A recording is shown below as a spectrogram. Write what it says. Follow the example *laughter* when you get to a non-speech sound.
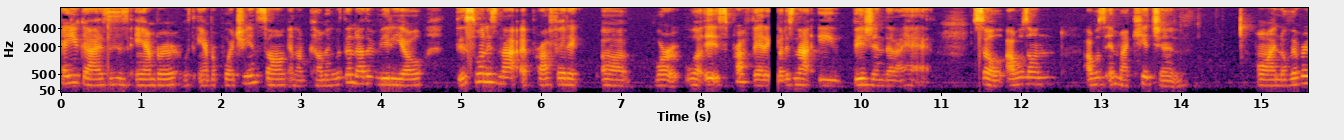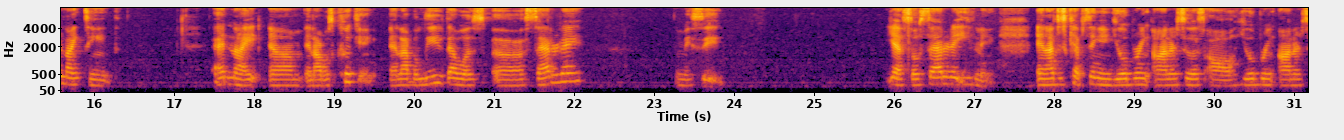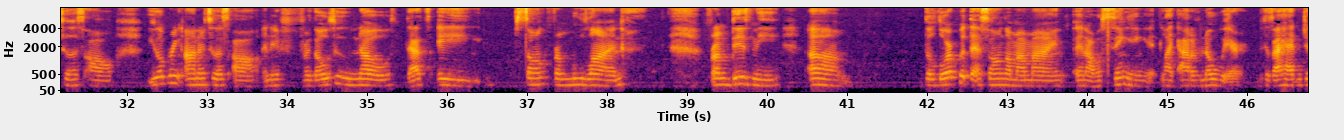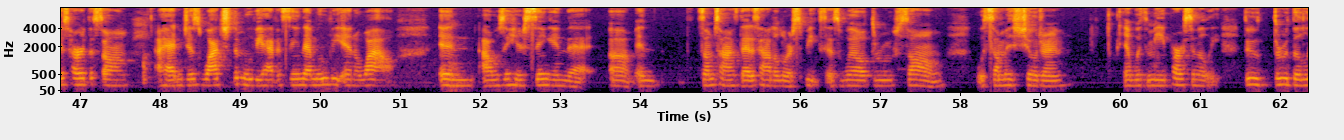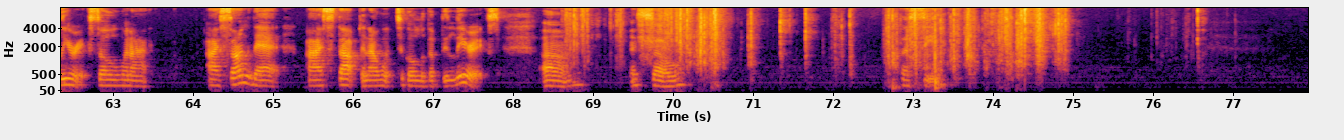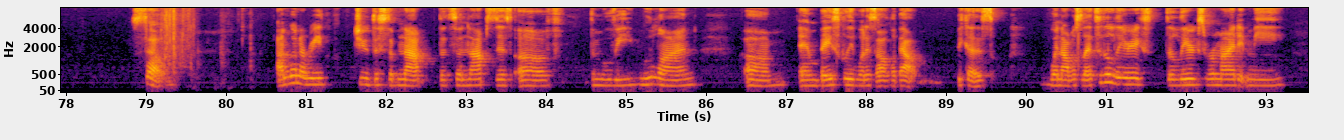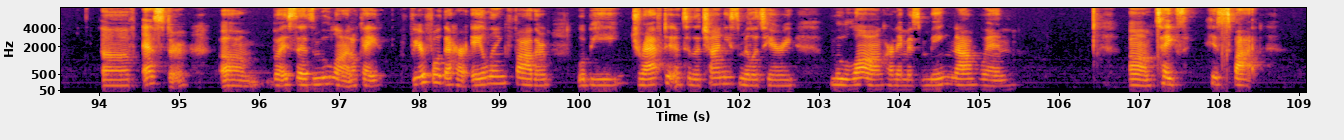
Hey you guys, this is Amber with Amber Poetry and Song, and I'm coming with another video. This one is not a prophetic uh, word. Well, it's prophetic, but it's not a vision that I had. So I was on, I was in my kitchen on November 19th at night, um, and I was cooking, and I believe that was uh, Saturday. Let me see. Yeah, so Saturday evening. And I just kept singing, You'll bring honor to us all. You'll bring honor to us all. You'll bring honor to us all. And if for those who know, that's a song from Mulan *laughs* from Disney. Um, the Lord put that song on my mind and I was singing it like out of nowhere because I hadn't just heard the song. I hadn't just watched the movie. I haven't seen that movie in a while. And I was in here singing that. Um, and sometimes that is how the Lord speaks as well through song with some of his children and with me personally through through the lyrics. So when I I sung that, I stopped and I went to go look up the lyrics. Um, and so let's see. So I'm going to read you the, synop- the synopsis of the movie Mulan um, and basically what it's all about. Because when I was led to the lyrics, the lyrics reminded me of Esther. Um, but it says Mulan, okay, fearful that her ailing father will be drafted into the Chinese military. Mulan, her name is Ming Na Wen, um, takes his spot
